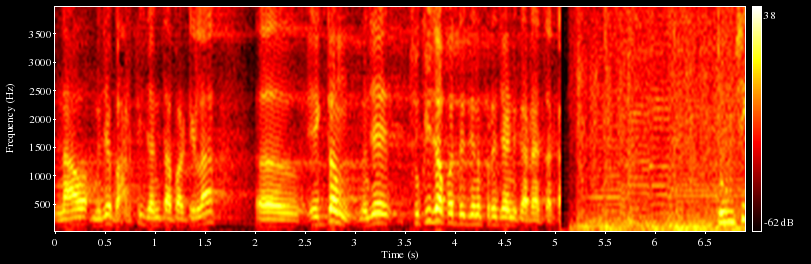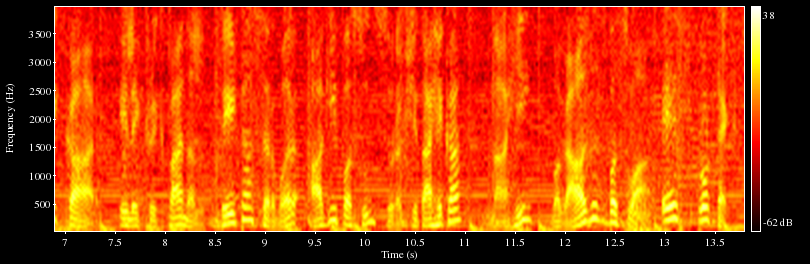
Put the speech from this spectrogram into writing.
नाव म्हणजे भारतीय जनता पार्टीला एकदम म्हणजे चुकीच्या पद्धतीने प्रेझेंट करण्याचा तुमची car electric panel data server आगीपासून सुरक्षित आहे का? नाही? मग आजच बसवा. F protect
